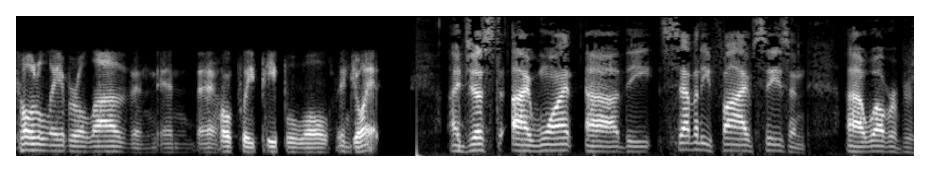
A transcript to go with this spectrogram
total labor of love, and and uh, hopefully people will enjoy it. I just I want uh, the 75 season uh, well rep-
